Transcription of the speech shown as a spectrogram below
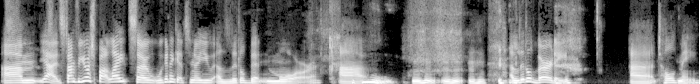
Um, yeah, it's time for your spotlight. So we're gonna get to know you a little bit more. Uh, mhm, mhm, mhm. A little birdie uh, told me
